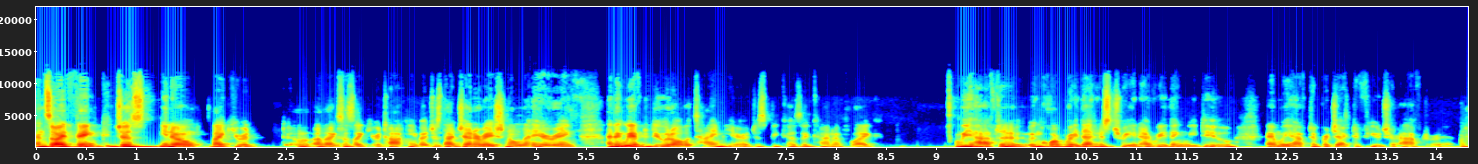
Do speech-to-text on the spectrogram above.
And so I think just, you know, like you were Alexis, like you were talking about, just that generational layering. I think we have to do it all the time here, just because it kind of like we have to incorporate that history in everything we do, and we have to project a future after it.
